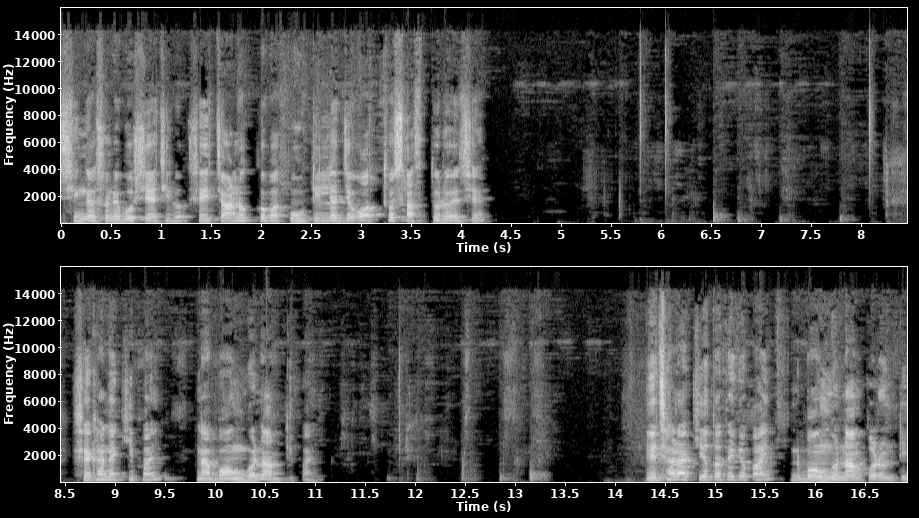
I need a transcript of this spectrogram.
সিংহাসনে বসিয়েছিল, সেই চাণক্য বা কৌটিল্যের যে অর্থশাস্ত্র রয়েছে, সেখানে কি পাই? না বঙ্গ নামটি পাই। এছাড়া কিয়তা থেকে পাই? বঙ্গ নামকরণটি।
